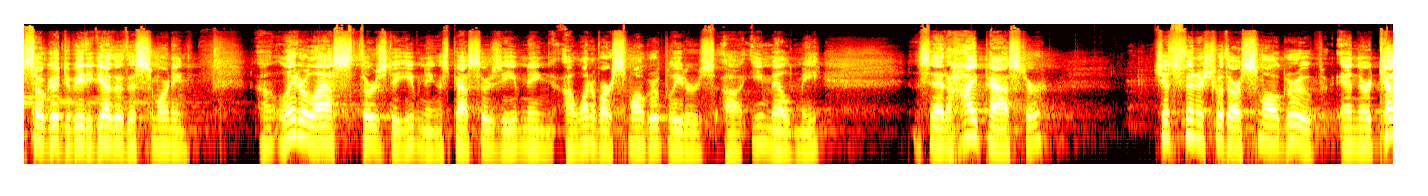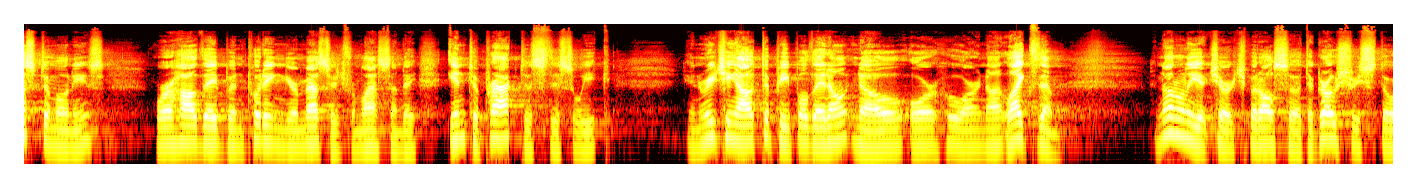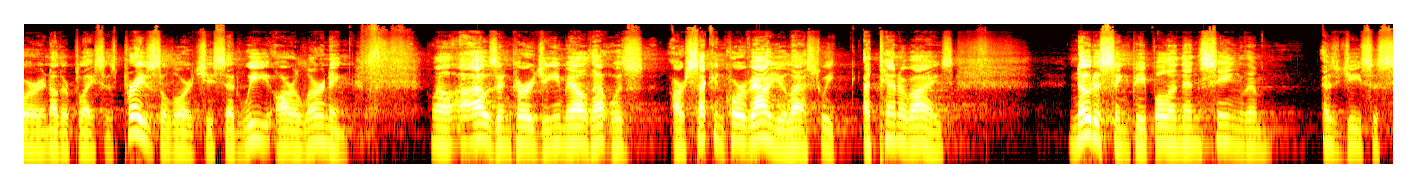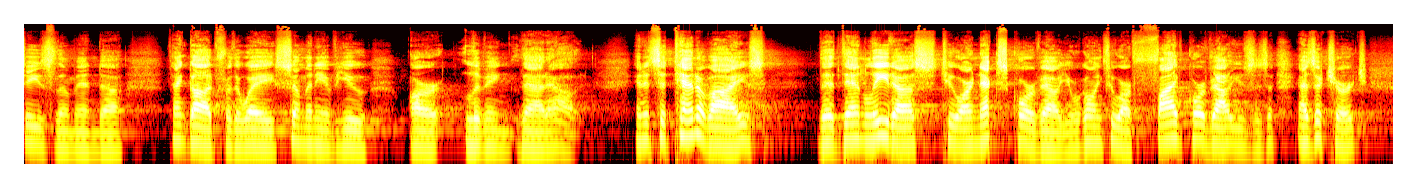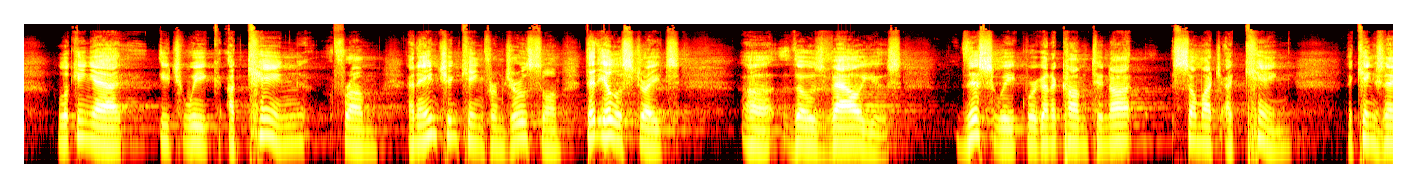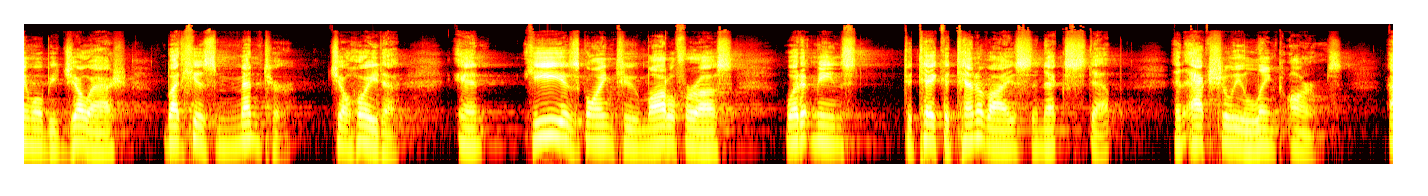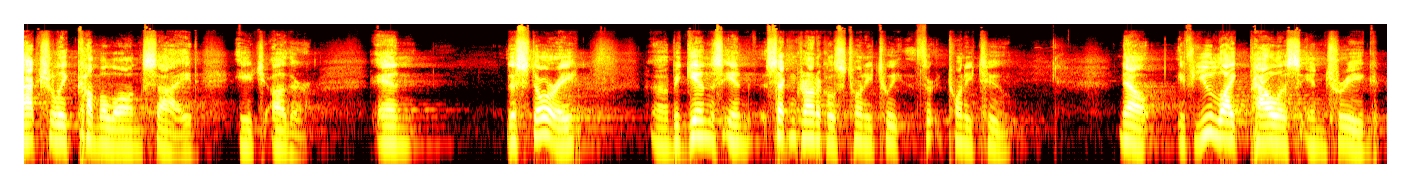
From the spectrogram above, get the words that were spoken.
So good to be together this morning. Uh, later last Thursday evening, this past Thursday evening, uh, one of our small group leaders uh, emailed me and said, Hi, Pastor. Just finished with our small group, and their testimonies were how they've been putting your message from last Sunday into practice this week in reaching out to people they don't know or who are not like them not only at church, but also at the grocery store and other places. Praise the Lord, she said, we are learning. Well, I was encouraging email. That was our second core value last week attentive eyes, noticing people and then seeing them as Jesus sees them. And uh, thank God for the way so many of you are living that out. And it's attentive eyes that then lead us to our next core value. We're going through our five core values as a, as a church looking at each week a king from an ancient king from Jerusalem that illustrates uh, those values. This week, we're going to come to not so much a king, the king's name will be Joash, but his mentor, Jehoiada. And he is going to model for us what it means to take attentive eyes the next step and actually link arms, actually come alongside each other. And the story uh, begins in Second Chronicles 22, 22. Now, if you like palace intrigue,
